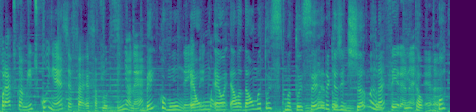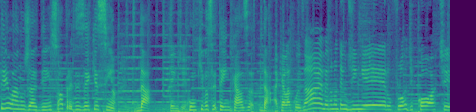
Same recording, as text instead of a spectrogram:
praticamente conhece essa, essa florzinha, né? Bem comum. Tem, é um, comum. É, ela dá uma, tois, uma toiceira uma to, que a gente chama, toiceira, né? Toiceira, né? Então, uhum. cortei lá no jardim só para dizer que assim, ó, dá Entendi. Com o que você tem em casa, dá. Aquela coisa, ah, mas eu não tenho dinheiro, flor de corte,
